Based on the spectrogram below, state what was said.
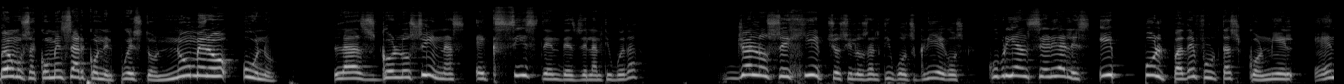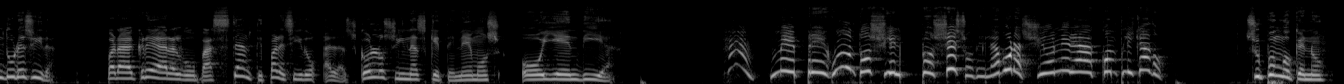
Vamos a comenzar con el puesto número uno. Las golosinas existen desde la antigüedad. Ya los egipcios y los antiguos griegos cubrían cereales y pulpa de frutas con miel endurecida para crear algo bastante parecido a las golosinas que tenemos hoy en día. Hmm, me pregunto si el proceso de elaboración era complicado. Supongo que no.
